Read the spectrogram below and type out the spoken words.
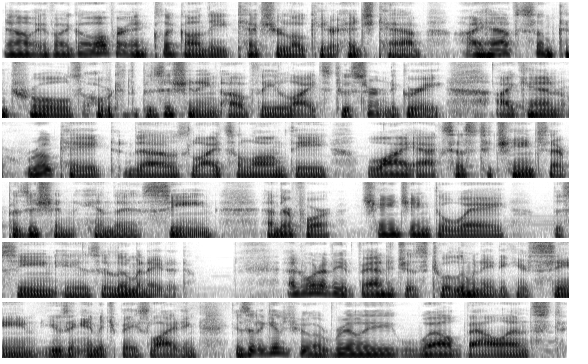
Now if I go over and click on the texture locator edge tab, I have some controls over to the positioning of the lights to a certain degree. I can rotate those lights along the Y axis to change their position in the scene and therefore changing the way the scene is illuminated. And one of the advantages to illuminating your scene using image-based lighting is that it gives you a really well-balanced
